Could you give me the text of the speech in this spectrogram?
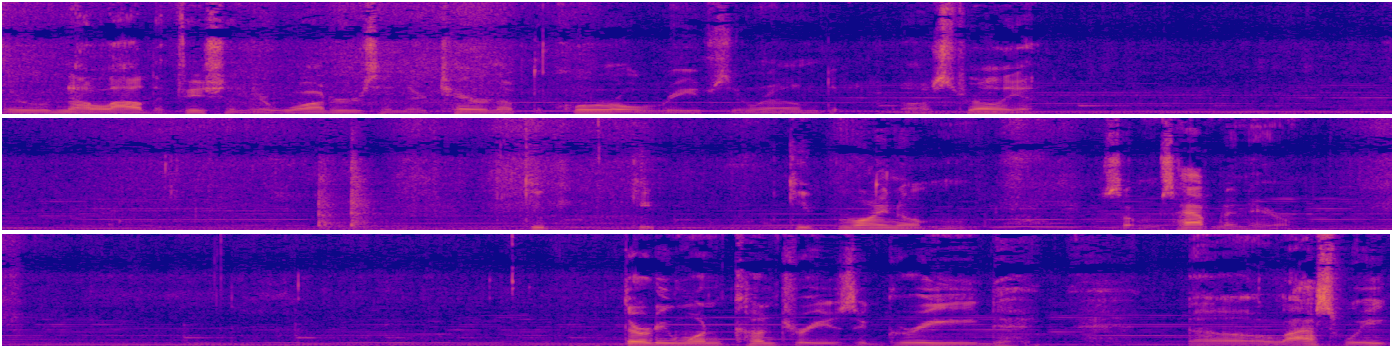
they're not allowed to fish in their waters and they're tearing up the coral reefs around Australia. Keep keep keep your mind open. Something's happening here. 31 countries agreed uh, last week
